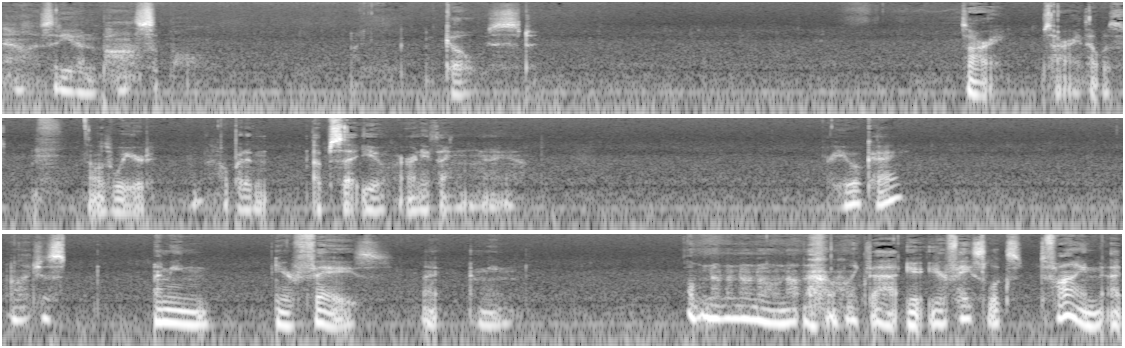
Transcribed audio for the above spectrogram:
How is it even possible? A ghost. Sorry, sorry. That was that was weird. I hope I didn't upset you or anything. I, uh, Are you okay? Well, I just, I mean, your face. I, I mean. Oh no no no no not, not like that. Your your face looks fine. I,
